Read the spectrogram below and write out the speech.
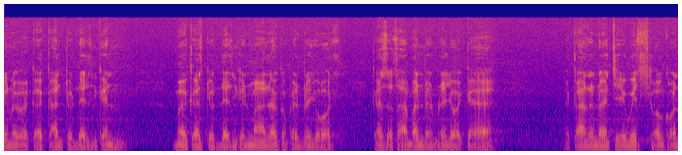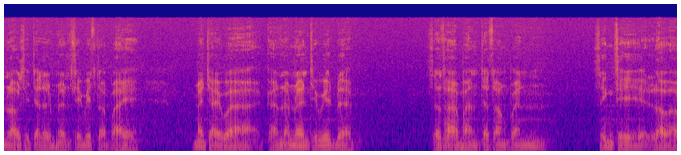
งแล้วก็เกิดการจุดเด่นขึ้น เมื่อเกิดจุดเด่นขึ้นมาแล้วก็เป็นประโยชน์ การสถาบันเป็นประโยชน์แก่การดำเนินชีวิตของคนเราที่จะดำเนินชีวิตต่อไป ไม่ใช่ว่าการดำเนินชีวิตแบบสถาบันจะต้องเป็นสิ่งที่เราเอา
